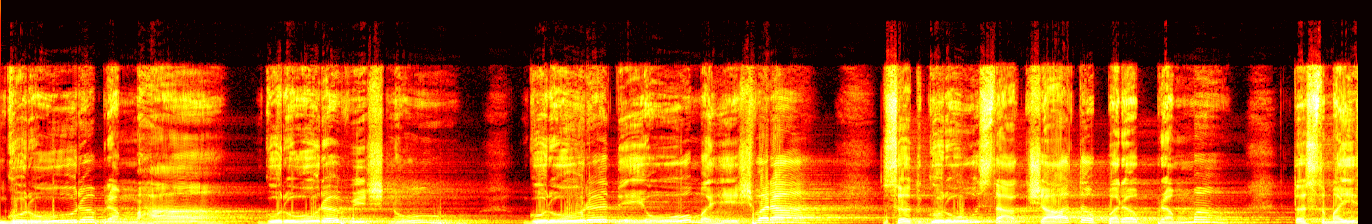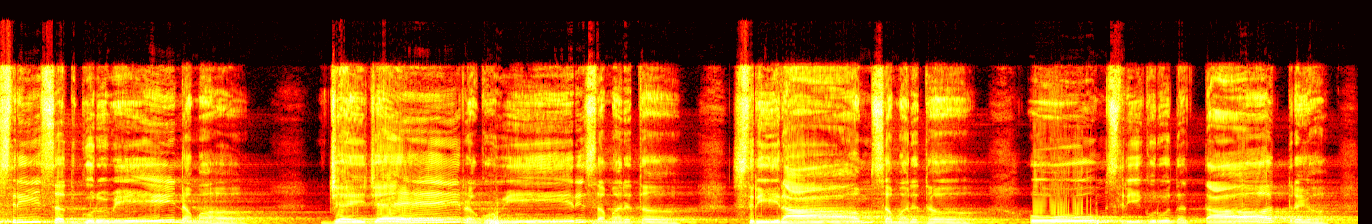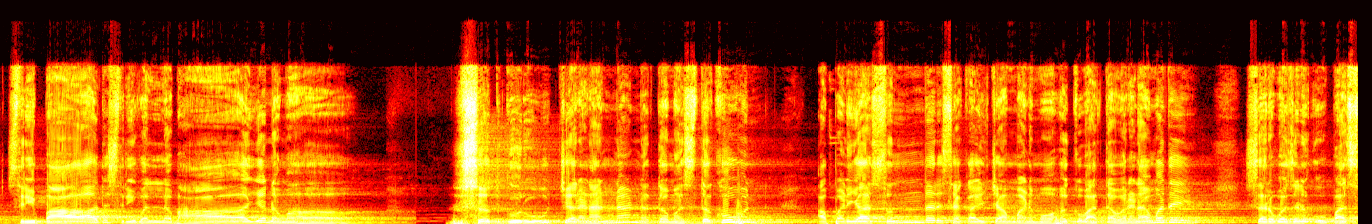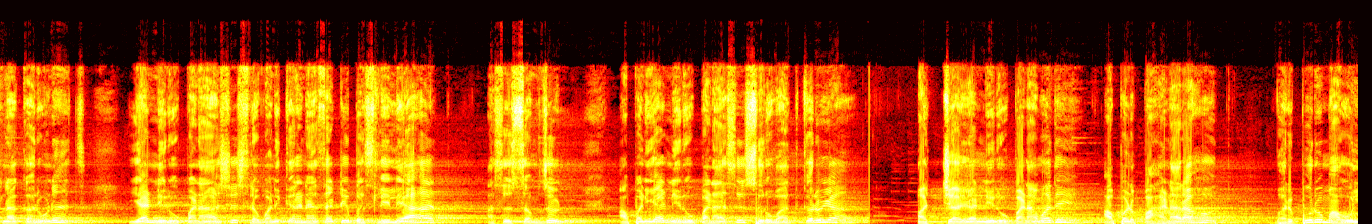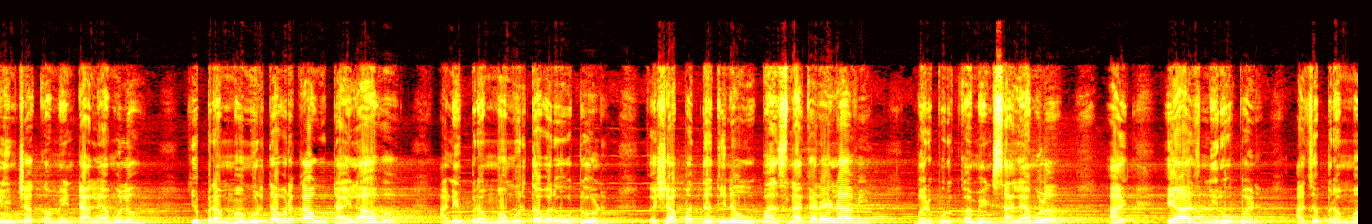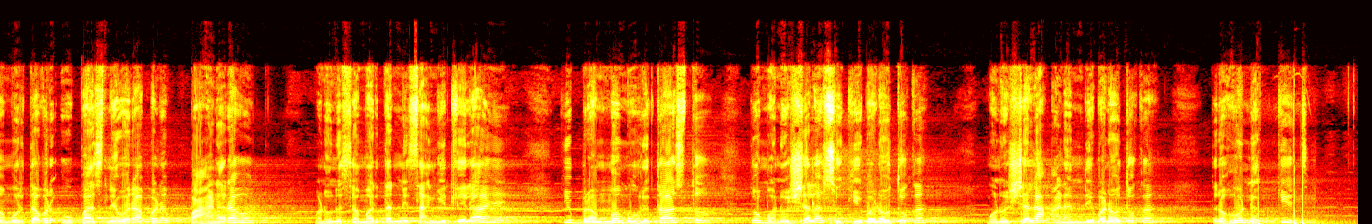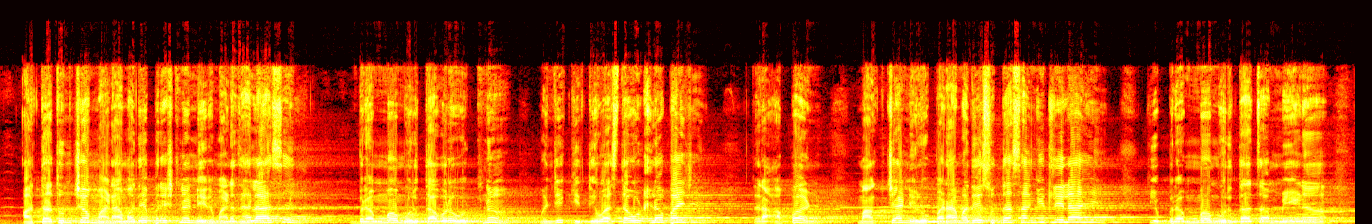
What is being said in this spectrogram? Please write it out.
गुरुर्ब्रह्मा गुरुर्विष्णू गुरुर्देव महेश्वरा सद्गुरु साक्षात परब्रह्म तस्मै श्री सद्गुरुवे नमः. जय जय रघुवीर समर्थ श्रीराम समर्थ. ओम श्री गुरु दत्तात्रय श्रीपाद श्रीवल्लभाय नमः. सद्गुरु चरणांना नतमस्तक होऊन आपण या सुंदर सकाळच्या मनमोहक वातावरणामध्ये सर्वजण उपासना करूनच या निरूपणास श्रवण करण्यासाठी बसलेले आहात असं समजून आपण या निरूपणास सुरुवात करूया. आजच्या या निरूपणामध्ये आपण पाहणार आहोत भरपूर माऊलींच्या कमेंट आल्यामुळं की ब्रह्ममुहूर्तावर का उठायला हवं? आणि ब्रह्ममुहूर्तावर उठून कशा पद्धतीनं उपासना करायला हवी? भरपूर कमेंट्स आल्यामुळं. हा हे आज निरूपण आज ब्रह्ममुहूर्तावर उपासनेवर आपण पाहणार आहोत. म्हणून समर्थांनी सांगितलेलं आहे की ब्रह्ममुहूर्त असतो तो मनुष्याला सुखी बनवतो का? मनुष्याला आनंदी बनवतो का? तर हो नक्कीच. आता तुमच्या मनामध्ये प्रश्न निर्माण झाला असेल ब्रह्ममुहूर्तावर उठणं म्हणजे किती वाजता उठलं पाहिजे? तर आपण मागच्या निरूपणामध्ये सुद्धा सांगितलेलं आहे की ब्रह्ममुहूर्ताचा मेण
